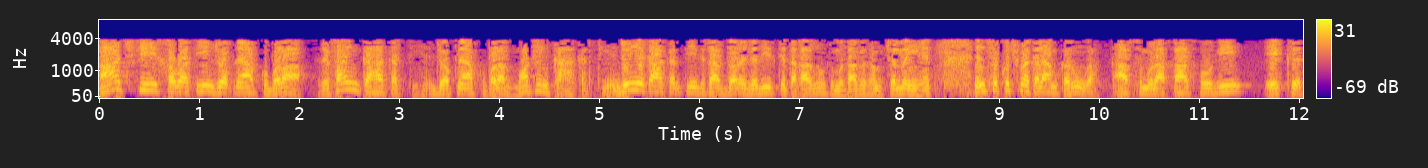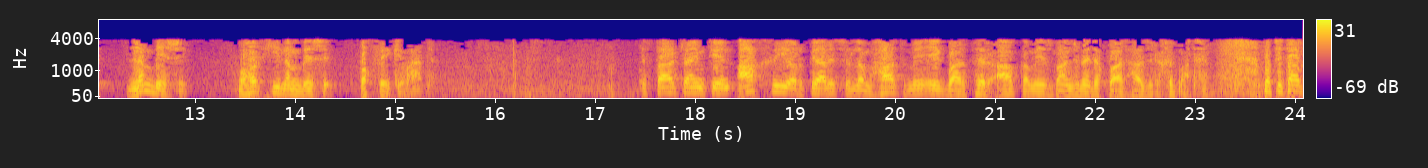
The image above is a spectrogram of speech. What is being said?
آج کی خواتین جو اپنے آپ کو بڑا ریفائن کہا کرتی ہیں، جو اپنے آپ کو بڑا ماڈرن کہا کرتی ہیں، جو یہ کہا کرتی ہیں کہ صاحب دور جدید کے تقاضوں کے مطابق ہم چل رہی ہیں، ان سے کچھ میں کلام کروں گا۔ آپ سے ملاقات ہوگی ایک لمبے سے، بہت ہی لمبے سے وقفے کے بعد۔ اسٹار ٹائم کے ان آخری اور پیارے سے لمحات میں ایک بار پھر آپ کا میزبان جنید اقبال حاضر خدمت ہے۔ وہ کتاب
